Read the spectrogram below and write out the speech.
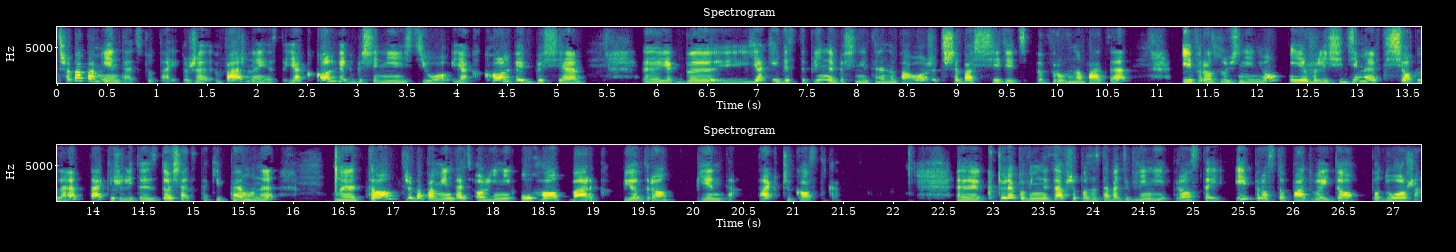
trzeba pamiętać tutaj, że ważne jest, jakkolwiek by się nie jeździło, jakkolwiek by się y, jakby jakiej dyscypliny by się nie trenowało, że trzeba siedzieć w równowadze i w rozluźnieniu i jeżeli siedzimy w siodle, tak, jeżeli to jest dosiad taki pełny, y, to trzeba pamiętać o linii ucho, bark, biodro, pięta, tak, czy kostka. E, które powinny zawsze pozostawać w linii prostej i prostopadłej do podłoża.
